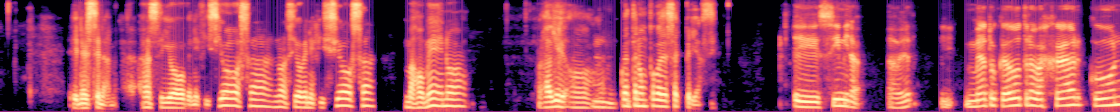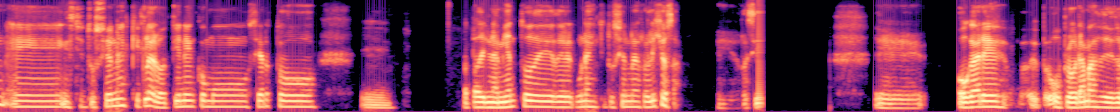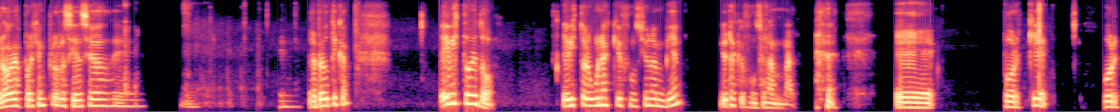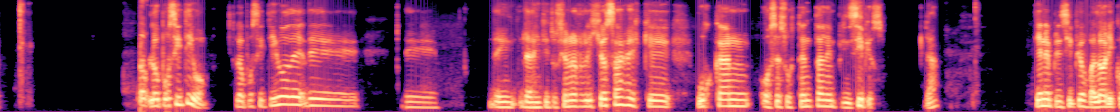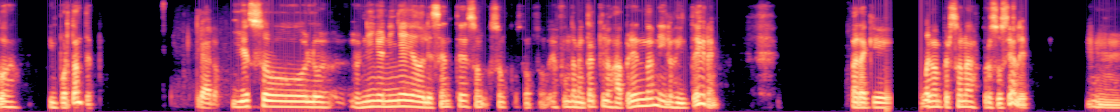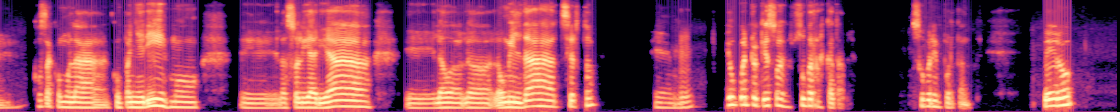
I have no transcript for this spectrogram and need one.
en el Sename. ¿Han sido beneficiosas? ¿No han sido beneficiosas? ¿Más o menos? Mm. Cuéntanos un poco de esa experiencia. Eh, sí, mira, a ver, me ha tocado trabajar con eh, instituciones que, claro, tienen como cierto eh, apadrinamiento de, algunas instituciones religiosas, eh, eh, hogares eh, o programas de drogas, por ejemplo, residencias de, terapéuticas. He visto de todo. He visto algunas que funcionan bien y otras que funcionan mal. ¿Por qué? Por lo positivo. Lo positivo de, de, las instituciones religiosas es que buscan o se sustentan en principios, ¿ya? Tienen principios valóricos importantes. Claro. Y eso los niños, niñas y adolescentes son, son, es fundamental que los aprendan y los integren para que vuelvan personas prosociales. eh, cosas como la compañerismo, eh, la solidaridad, la, humildad, ¿cierto? Yo encuentro que eso es súper rescatable, súper importante. Pero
